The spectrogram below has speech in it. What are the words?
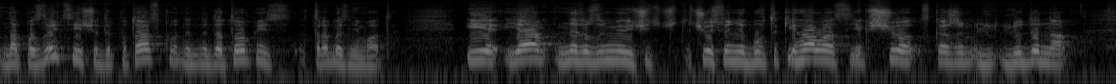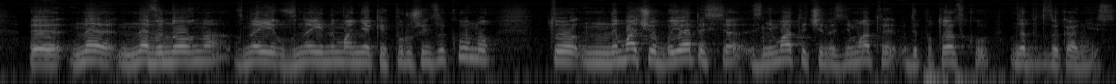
на позиції, що депутатську недоторкність треба знімати. І я не розумію, чи- чого сьогодні був такий галас, якщо, скажімо, людина е, не, невиновна, в неї, в неї немає ніяких порушень закону, то нема чого боятися знімати чи не знімати депутатську недоторканність.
